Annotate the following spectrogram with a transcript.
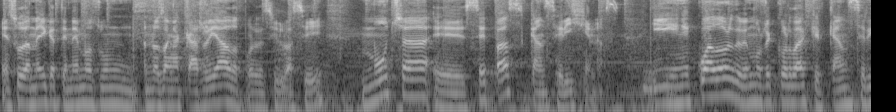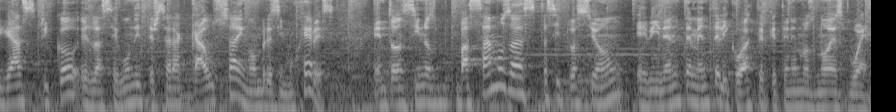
en Sudamérica tenemos un, nos han acarreado, por decirlo así, muchas eh, cepas cancerígenas. Y en Ecuador debemos recordar que el cáncer gástrico es la segunda y tercera causa en hombres y mujeres. Entonces, si nos basamos a esta situación, evidentemente el Helicobacter que tenemos no es bueno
